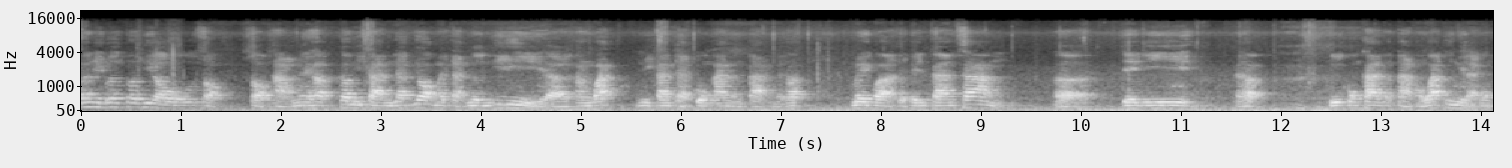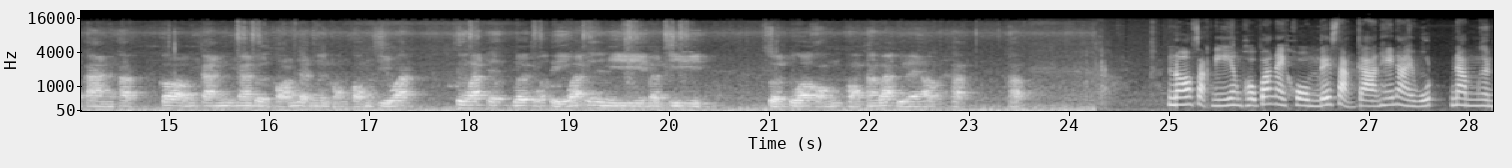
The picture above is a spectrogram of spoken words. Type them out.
ก็ในเบื้องต้นที่เราสอบสอบถามนะครับ ก็มีการยักยอกมาจากเงินที่ทางวัดมีการจัดโครงการต่างๆนะครับ ไม่ว่าจะเป็นการสร้างเจดีย์นะครับหรือโครงการต่างๆของวัดที่มีหลายโครงการนะครับ ก็มีการมีการเบิกถอนจากเงินของของชีวัดซึ่งวัดโดยปกติวัดก็จะมีบัญชีส่วนตัวของของทางวัดอยู่แล้วนะครับ นอกจากนี้ยังพบว่านายคมได้สั่งการให้นายวุฒินำเงิน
